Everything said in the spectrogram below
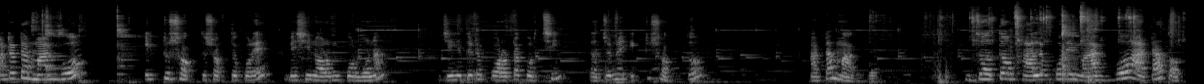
আটাটা মাখবো একটু শক্ত শক্ত করে, বেশি নরম করব না। যেহেতু এটা পরোটা করছি, তার জন্য একটু শক্ত আটা মাখবো। যত ভালো করে মাখবো আটা তত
